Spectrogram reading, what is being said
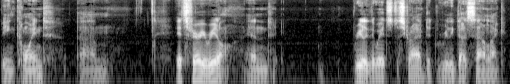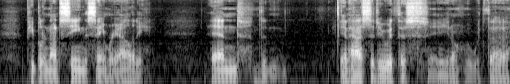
being coined. Um, it's very real, and really the way it's described, it really does sound like people are not seeing the same reality, and the, it has to do with this, you know, with the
